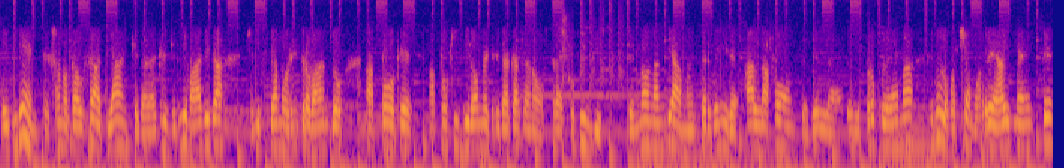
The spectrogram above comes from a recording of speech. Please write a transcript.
evidente sono causati anche dalla crisi climatica, ce li stiamo ritrovando a, poche, a pochi chilometri da casa nostra. Ecco, quindi se non andiamo a intervenire alla fonte del, del problema, se non lo facciamo realmente,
